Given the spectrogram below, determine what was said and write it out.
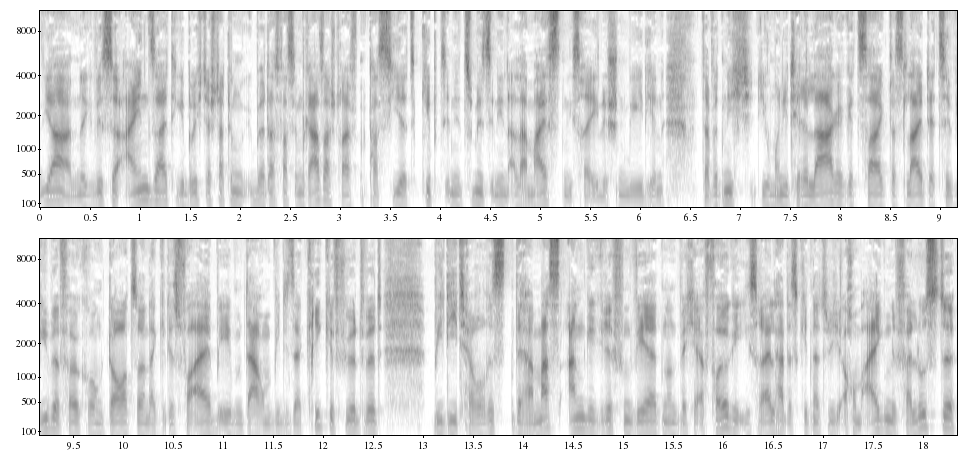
ja eine gewisse einseitige Berichterstattung über das, was im Gazastreifen passiert, gibt, in den, zumindest in den allermeisten israelischen Medien. Da wird nicht die humanitäre Lage gezeigt, das Leid der Zivilbevölkerung dort, sondern da geht es vor allem eben darum, wie dieser Krieg geführt wird, wie die Terroristen der Hamas angegriffen werden und welche Erfolge Israel hat. Es geht natürlich auch um eigene Verluste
